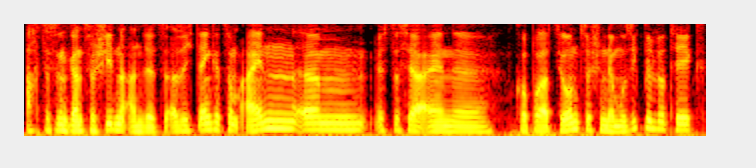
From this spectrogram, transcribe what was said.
Ach, das sind ganz verschiedene Ansätze. Also ich denke, zum einen ähm, ist das ja eine Kooperation zwischen der Musikbibliothek,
